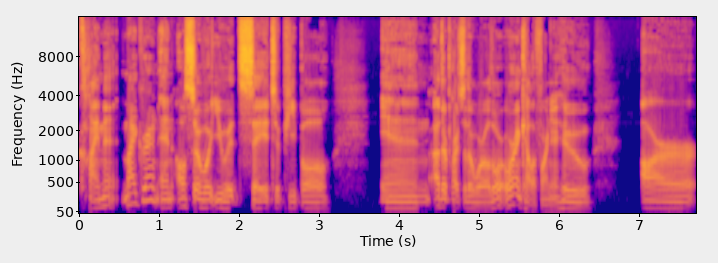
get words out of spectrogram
climate migrant and also what you would say to people in other parts of the world or, or in California who are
